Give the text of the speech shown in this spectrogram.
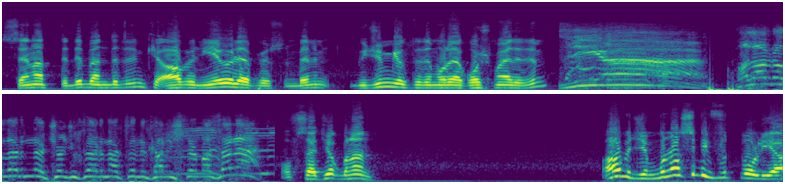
Sen at dedi. Ben de dedim ki abi niye öyle yapıyorsun? Benim gücüm yok dedim oraya koşmaya dedim. Ziya! Palavralarınla çocukların aklını karıştırmasana! Offside yok mu lan? Abicim bu nasıl bir futbol ya?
